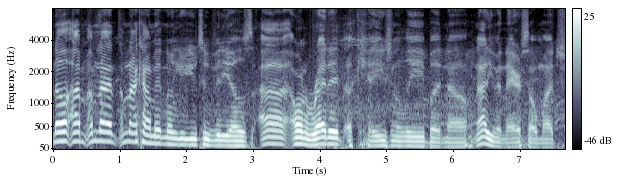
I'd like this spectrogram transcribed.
No, I'm, I'm not. I'm not commenting on your YouTube videos. Uh, on Reddit occasionally, but no, not even there so much.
